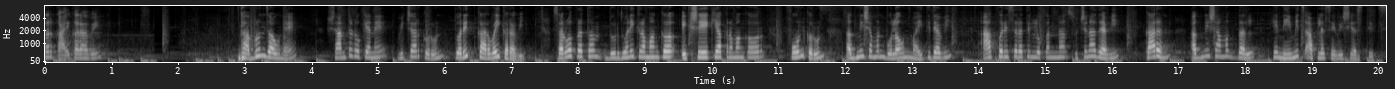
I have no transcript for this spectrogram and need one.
तर काय करावे? घाबरून जाऊ नये. शांत डोक्याने विचार करून त्वरित कारवाई करावी. सर्वप्रथम दूरध्वनी क्रमांक एकशे एक या क्रमांकावर फोन करून अग्निशमन बोलावून माहिती द्यावी. आग परिसरातील लोकांना सूचना द्यावी कारण अग्निशामक दल हे नेहमीच आपल्या सेवेशी असतेच.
